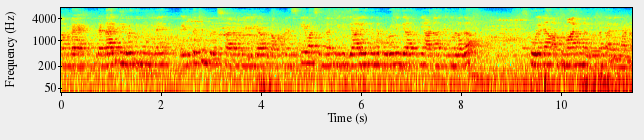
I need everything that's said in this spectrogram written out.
നമ്മുടെ രണ്ടായിരത്തി ഇരുപത്തി മൂന്നിലെ എഴുത്തച്ഛൻ പുരസ്കാരം നേടിയ ഡോക്ടർ എസ് കെ വസന്തൻ ഈ വിദ്യാലയത്തിന്റെ പൂർവ വിദ്യാർത്ഥിയാണ് എന്നുള്ളത് സ്കൂളിന് അഭിമാനം നൽകുന്ന കാര്യമാണ്.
